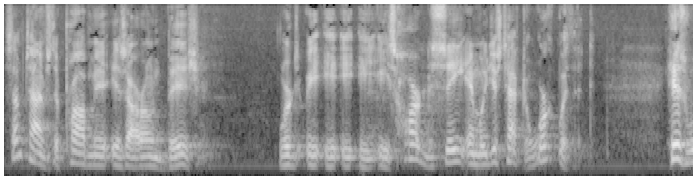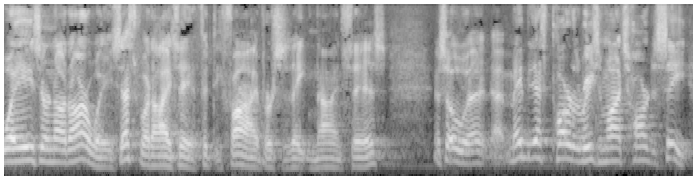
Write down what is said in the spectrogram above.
Sometimes the problem is our own vision. We're, he's hard to see, and we just have to work with it. His ways are not our ways. That's what Isaiah 55, verses 8 and 9 says. And so uh, uh, maybe that's part of the reason why it's hard to see,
